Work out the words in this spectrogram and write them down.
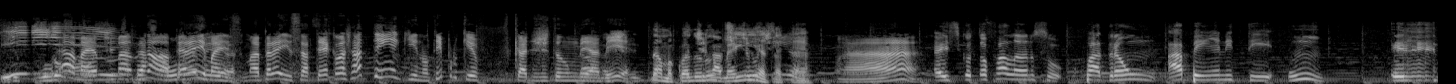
Ih, Ah, mas, mas não, peraí, 166. mas, mas peraí, essa tecla já tem aqui, não tem por que ficar digitando um 66. Não, mas quando não tinha não essa tinha. tecla. Ah, É isso que eu tô falando, Su. O padrão ABNT1, ele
